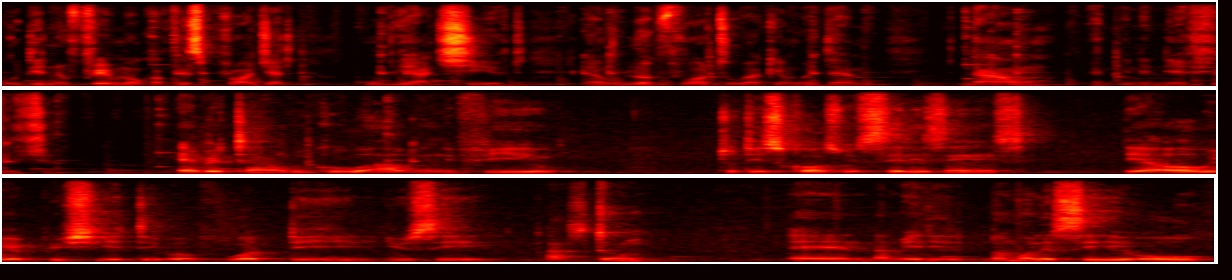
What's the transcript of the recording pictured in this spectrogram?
within the framework of this project will be achieved. And we look forward to working with them now and in the near future. Every time we go out in the field to discuss with citizens, they are always appreciative of what the UC has done. And I mean, they normally say, oh,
